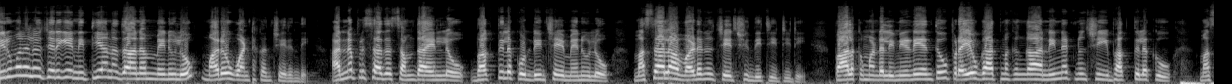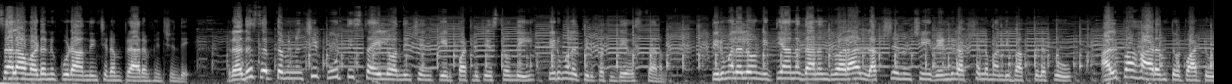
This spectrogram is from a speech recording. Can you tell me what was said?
తిరుమలలో జరిగే నిత్యాన్నదానం మెనూలో మరో వంటకం చేరింది. అన్నప్రసాద సముదాయంలో భక్తుల కొడ్డించే మెనూలో మసాలా వడను చేర్చింది టీటీడీ. పాలక మండలి నిర్ణయంతో ప్రయోగాత్మకంగా నిన్నటి నుంచి భక్తులకు మసాలా వడను కూడా అందించడం ప్రారంభించింది. రథసప్తమి నుంచి పూర్తి స్థాయిలో అందించేందుకు ఏర్పాట్లు చేస్తోంది తిరుమల తిరుపతి దేవస్థానం. తిరుమలలో నిత్యాన్నదానం ద్వారా లక్ష నుంచి రెండు లక్షల మంది భక్తులకు అల్పాహారంతో పాటు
